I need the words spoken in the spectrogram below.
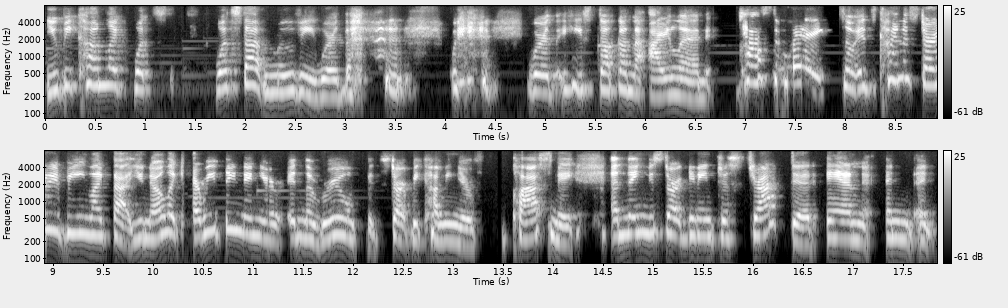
you become like what's what's that movie where the where he's stuck on the island cast away. So it's kind of started being like that, you know, like everything in your in the room would start becoming your classmate and then you start getting distracted and and and,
